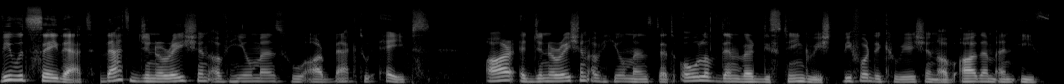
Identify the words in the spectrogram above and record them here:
we would say that that generation of humans who are back to apes are a generation of humans that all of them were distinguished before the creation of Adam and Eve.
